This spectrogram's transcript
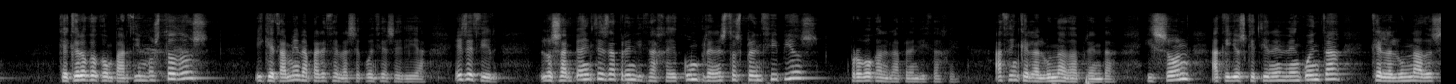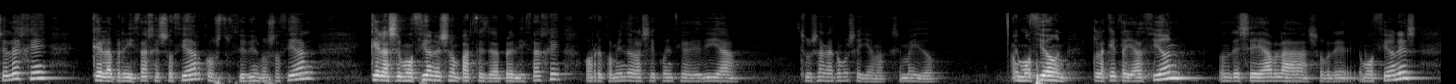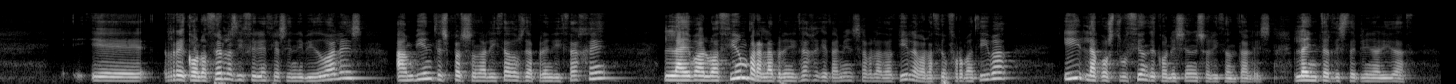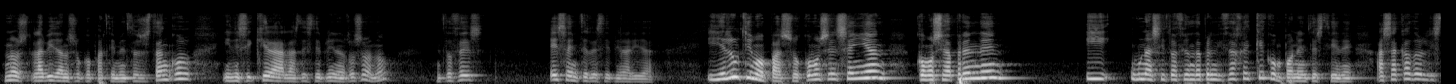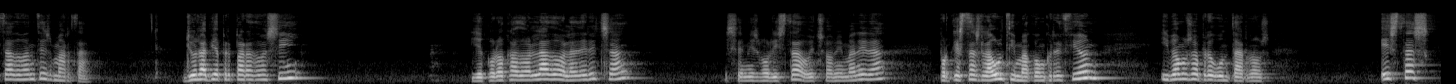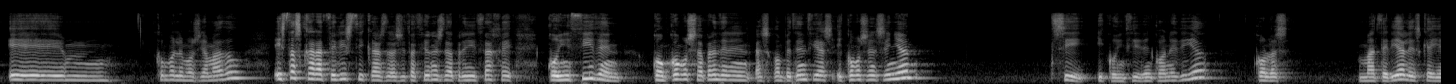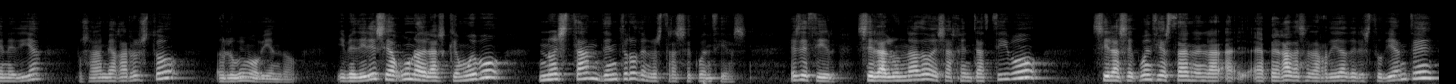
Que creo que compartimos todos y que también aparecen en las secuencias de día. Es decir, los ambientes de aprendizaje que cumplen estos principios provocan el aprendizaje, hacen que el alumnado aprenda. Y son aquellos que tienen en cuenta que el alumnado es el eje, que el aprendizaje social, constructivismo social, que las emociones son partes del aprendizaje. Os recomiendo la secuencia de día, Susana, ¿cómo se llama? Se me ha ido. Emoción, claqueta y acción, donde se habla sobre emociones. Eh, reconocer las diferencias individuales, ambientes personalizados de aprendizaje, la evaluación para el aprendizaje, que también se ha hablado aquí, la evaluación formativa, y la construcción de conexiones horizontales, la interdisciplinaridad la vida no son compartimentos estancos y ni siquiera las disciplinas lo son, ¿no? Entonces, esa interdisciplinaridad. Y el último paso, cómo se enseñan, cómo se aprenden y una situación de aprendizaje, ¿qué componentes tiene? Ha sacado el listado antes Marta. Yo la había preparado así y he colocado al lado, a la derecha, ese mismo listado hecho a mi manera, porque esta es la última concreción y vamos a preguntarnos, estas, eh, ¿cómo le hemos llamado? Estas características de las situaciones de aprendizaje coinciden con cómo se aprenden las competencias y cómo se enseñan. Sí, y coinciden con EDIA, con los materiales que hay en EDIA. Pues ahora me agarro esto lo voy moviendo. Y me diré si alguna de las que muevo no están dentro de nuestras secuencias. Es decir, si el alumnado es agente activo, si las secuencias están apegadas a la realidad del estudiante,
